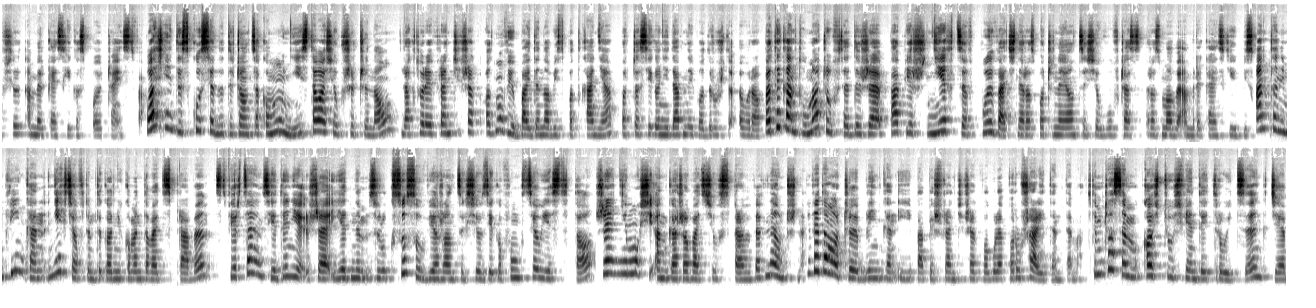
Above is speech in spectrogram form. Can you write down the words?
wśród amerykańskiego społeczeństwa. Właśnie dyskusja dotycząca komunii stała się przyczyną, dla której Franciszek odmówił Bidenowi spotkania podczas jego niedawnej podróży do Europy. Watykan tłumaczył wtedy, że papież nie chce wpływać na rozpoczynające się wówczas rozmowy amerykańskich biskupów. Antony Blinken nie chciał w tym tygodniu komentować sprawy, stwierdzając jedynie, że jednym z luksusów wiążących się z jego funkcją jest to, że nie musi angażować się w sprawy wewnętrzne. Nie wiadomo, czy Blinken i papież Franciszek w ogóle poruszali ten temat. Tymczasem Kościół Świętej Trójcy, gdzie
